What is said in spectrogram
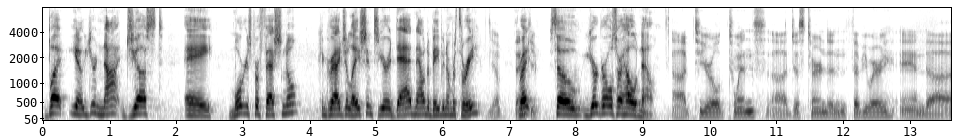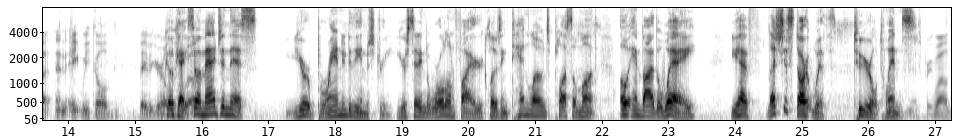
But, you know, you're not just a mortgage professional. Congratulations. You're a dad now to baby number three. Yep, thank right? you. So your girls are how old now? Uh, two-year-old twins uh, just turned in February, and uh, an eight-week-old baby girl. Okay, well. so imagine this. You're brand new to the industry. You're setting the world on fire. You're closing 10 loans plus a month. Oh, and by the way, you have, let's just start with two year old twins. That's pretty wild.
